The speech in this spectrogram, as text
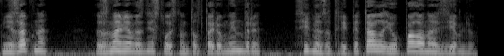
Внезапно знамя вознеслось над алтарем Индры, сильно затрепетало и упало на землю.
